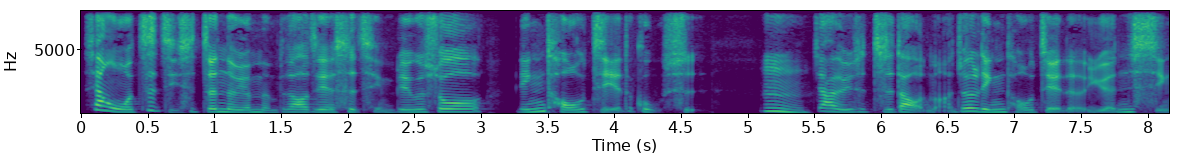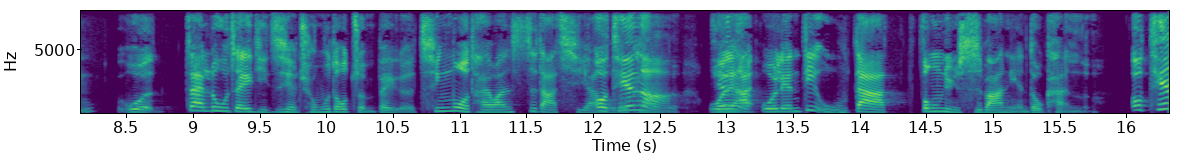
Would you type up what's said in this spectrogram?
像我自己是真的原本不知道这些事情，比如说林头姐的故事。嗯，嘉瑜是知道的嘛？就是林头姐的原型。我在录这一集之前，全部都准备了。清末台湾四大奇案，哦天哪！我连我连第五大疯女十八年都看了。哦天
